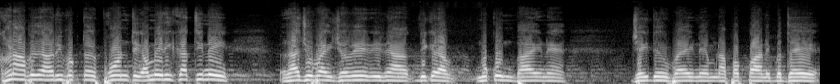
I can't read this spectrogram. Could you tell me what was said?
ઘણા બધા હરિભક્તોએ ફોનથી, અમેરિકાથી નહીં રાજુભાઈ ઝવેરીના દીકરા મુકુંદભાઈને, જયદેવભાઈને, એમના પપ્પા ને બધાએ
